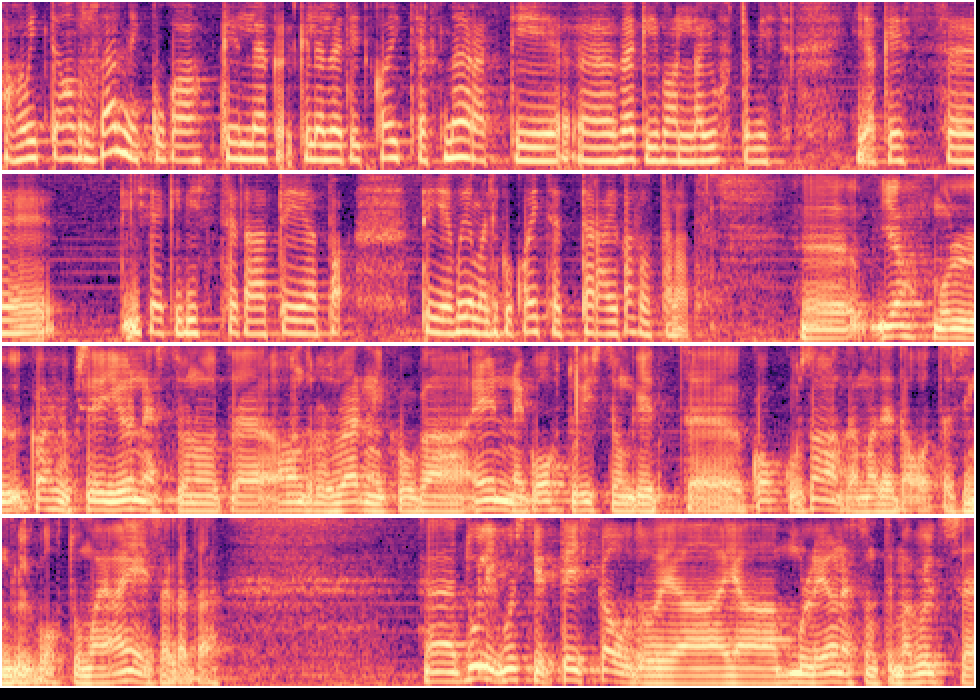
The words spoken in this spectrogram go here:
aga mitte Andrus Värnikuga, kelle, kellele teid kaitsjaks määrati äh, vägivallajuhtumis ja kes äh, isegi vist seda teie, teie võimalikku kaitset ära ei kasutanud? Äh, jah, mul kahjuks ei õnnestunud Andrus Värnikuga enne kohtuistungit kokku saada, ma teda ootasin küll kohtumaja ees, aga ta tuli kuskilt teist kaudu ja, ja mul ei õnnestunud temaga üldse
